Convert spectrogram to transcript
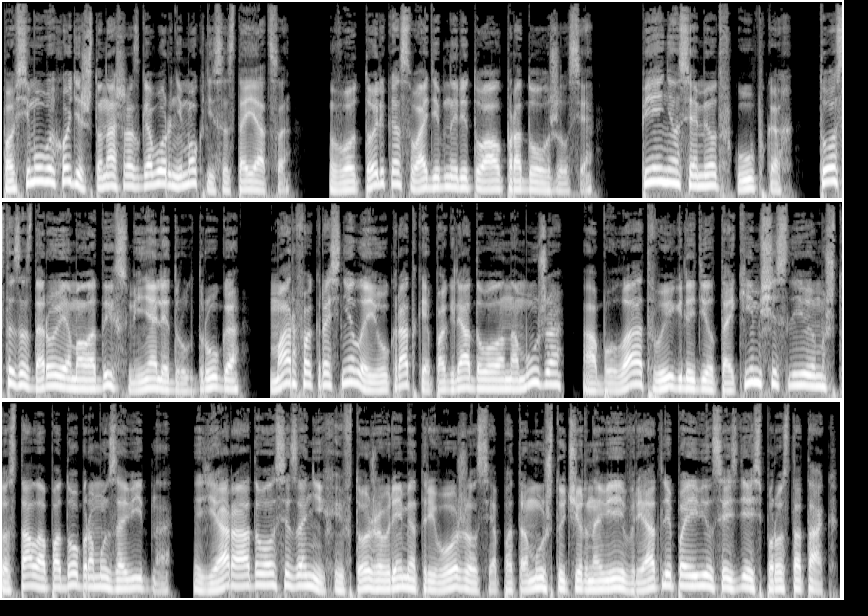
По всему выходит, что наш разговор не мог не состояться. Вот только свадебный ритуал продолжился. Пенился мед в кубках. Тосты за здоровье молодых сменяли друг друга. Марфа краснела и украдкой поглядывала на мужа, а Булат выглядел таким счастливым, что стало по-доброму завидно. Я радовался за них и в то же время тревожился, потому что Черновей вряд ли появился здесь просто так.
